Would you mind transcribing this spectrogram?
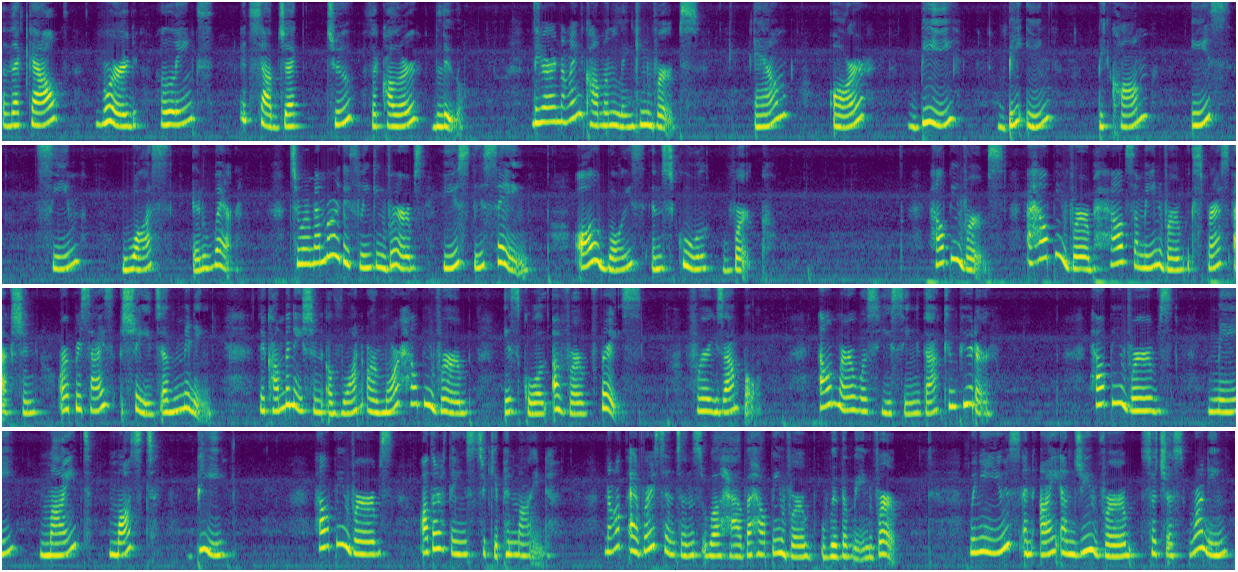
The cow word links its subject to the color blue. There are nine common linking verbs am, are, be, being, become, is, seem, was, and were. To remember these linking verbs, use this saying All boys in school work. Helping verbs. A helping verb helps a main verb express action or precise shades of meaning. The combination of one or more helping verb is called a verb phrase. For example, Elmer was using the computer. Helping verbs may, might, must, be. Helping verbs, other things to keep in mind. Not every sentence will have a helping verb with the main verb. When you use an ing verb such as running,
